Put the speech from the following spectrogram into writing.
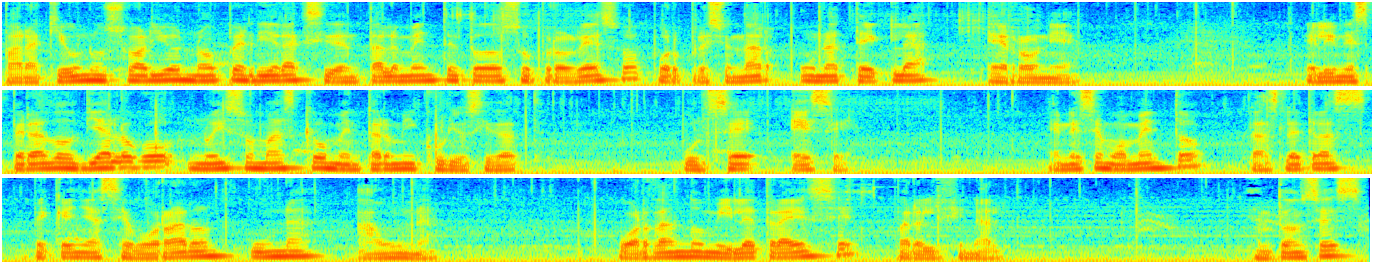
para que un usuario no perdiera accidentalmente todo su progreso por presionar una tecla errónea. El inesperado diálogo no hizo más que aumentar mi curiosidad. Pulsé S. En ese momento, las letras pequeñas se borraron una a una, guardando mi letra S para el final. Entonces,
